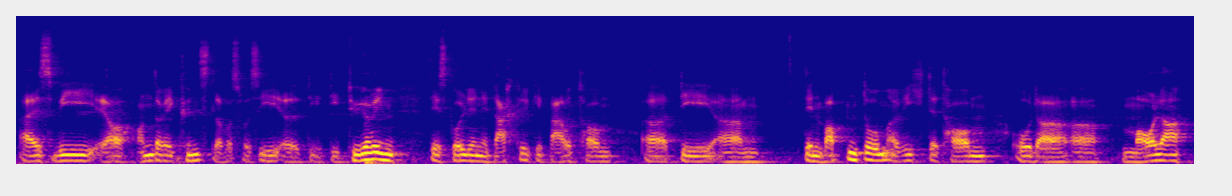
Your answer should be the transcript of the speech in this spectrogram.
als wie ja, andere Künstler, was weiß ich, äh, die, die Thüring das Goldene Dachel gebaut haben, äh, die ähm, den Wappenturm errichtet haben oder äh, Maler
